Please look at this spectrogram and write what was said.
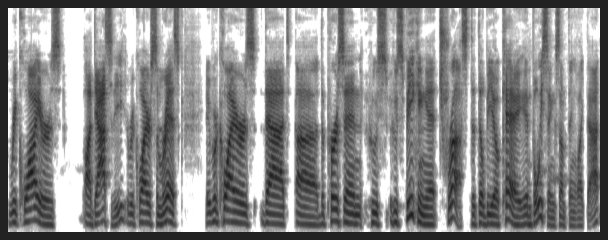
requires audacity, it requires some risk. It requires that uh, the person who's who's speaking it trust that they'll be okay in voicing something like that.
